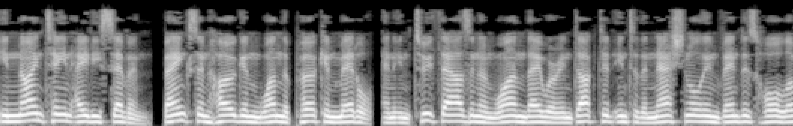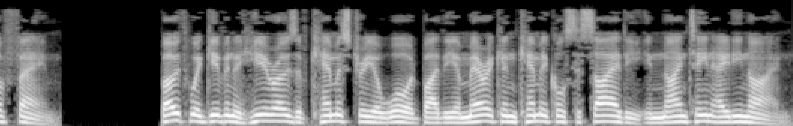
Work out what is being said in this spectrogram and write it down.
In 1987, Banks and Hogan won the Perkin Medal, and in 2001 they were inducted into the National Inventors Hall of Fame. Both were given a Heroes of Chemistry Award by the American Chemical Society in 1989.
